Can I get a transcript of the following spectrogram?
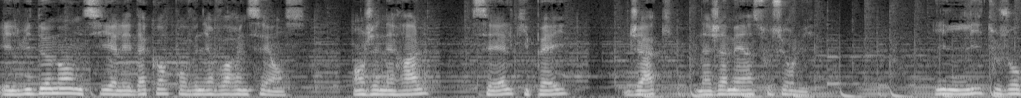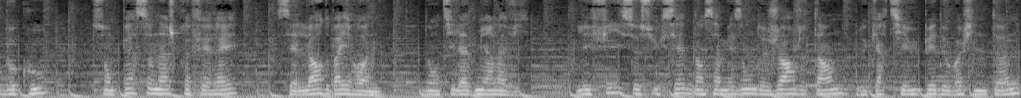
et lui demande si elle est d'accord pour venir voir une séance. En général, c'est elle qui paye, Jack n'a jamais un sou sur lui. Il lit toujours beaucoup, son personnage préféré, c'est Lord Byron, dont il admire la vie. Les filles se succèdent dans sa maison de Georgetown, le quartier huppé de Washington.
